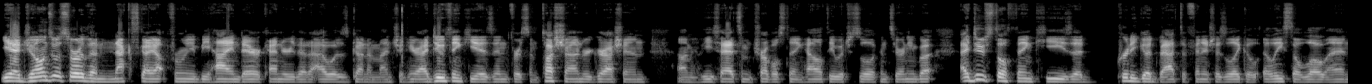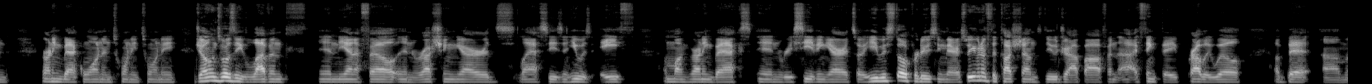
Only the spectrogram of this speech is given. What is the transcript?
Yeah, Jones was sort of the next guy up for me behind Derrick Henry that I was going to mention here. I do think he is in for some touchdown regression. Um, he's had some trouble staying healthy, which is a little concerning, but I do still think he's a pretty good bat to finish as like a, at least a low end running back one in 2020. Jones was 11th in the NFL in rushing yards last season. He was eighth among running backs in receiving yards, so he was still producing there. So even if the touchdowns do drop off, and I think they probably will a bit, um,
